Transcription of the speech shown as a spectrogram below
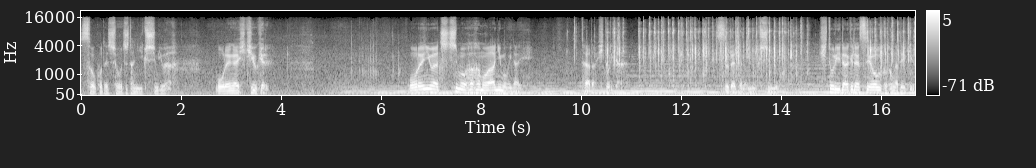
そこで生じた憎しみは俺が引き受ける。俺には父も母も兄もいない。ただ一人だ。全ての憎しみを一人だけで背負うことができる。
